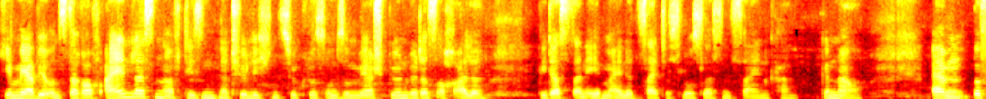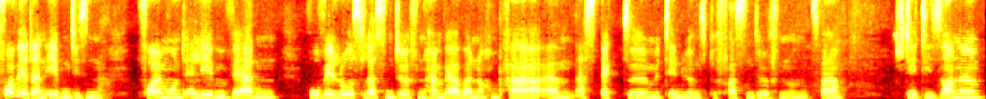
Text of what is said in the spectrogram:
je mehr wir uns darauf einlassen, auf diesen natürlichen Zyklus, umso mehr spüren wir das auch alle, wie das dann eben eine Zeit des Loslassens sein kann. Genau. Ähm, bevor wir dann eben diesen Vollmond erleben werden, wo wir loslassen dürfen, haben wir aber noch ein paar ähm, Aspekte, mit denen wir uns befassen dürfen. Und zwar steht die Sonne,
